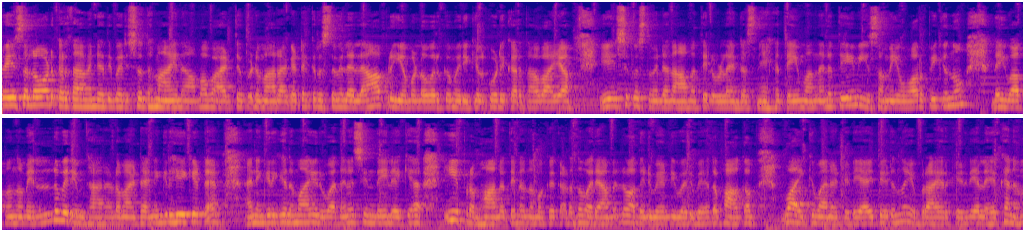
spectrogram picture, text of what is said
പ്രേസലോട് കർത്താവിന്റെ അതിപരിശുദ്ധമായ നാമ വാഴ്ത്തപ്പെടുമാറാകട്ടെ. ക്രിസ്തുവിൽ എല്ലാ പ്രിയമുള്ളവർക്കും ഒരിക്കൽ കൂടി കർത്താവായ യേശു ക്രിസ്തുവിന്റെ നാമത്തിലുള്ള എന്റെ സ്നേഹത്തെയും വന്ദനത്തെയും ഈ സമയം ഓർപ്പിക്കുന്നു. ദൈവാത്മ നമ്മ എല്ലാവരെയും ധാരാളമായിട്ട് അനുഗ്രഹിക്കട്ടെ. അനുഗ്രഹീതമായ ഒരു വചന ചിന്തയിലേക്ക് ഈ പ്രഭാതത്തിൽ നമുക്ക് കടന്നു വരാമല്ലോ. അതിനുവേണ്ടി ഒരു വേദഭാഗം വായിക്കുവാനായിട്ട് ഇടയായിത്തീരുന്നു. തീരുന്നു എബ്രായർക്ക് എഴുതിയ ലേഖനം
